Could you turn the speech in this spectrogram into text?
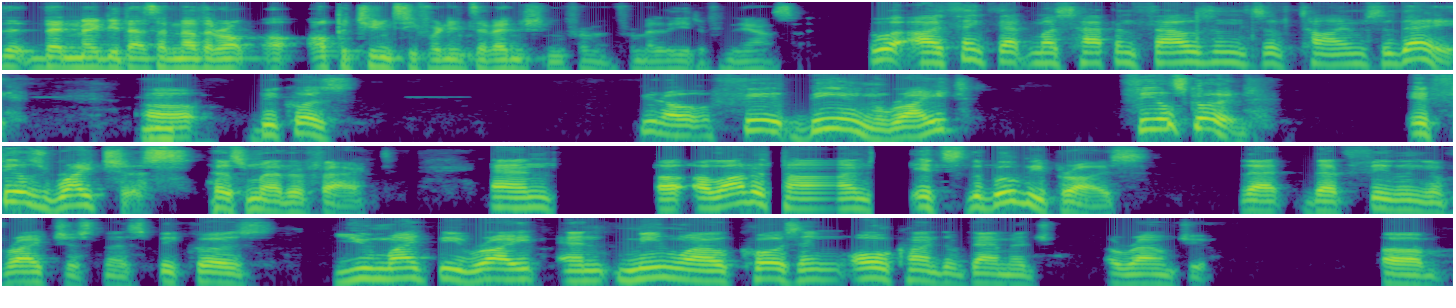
th- then maybe that's another op- opportunity for an intervention from, from a leader from the outside. Well, I think that must happen thousands of times a day mm. uh, because, you know, fe- being right feels good. It feels righteous, as a matter of fact. And uh, a lot of times it's the booby prize, that, that feeling of righteousness, because you might be right and meanwhile causing all kind of damage around you. Um,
